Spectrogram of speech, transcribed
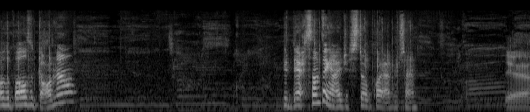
Oh, the balls are gone now? Dude, there's something I just don't quite understand. Yeah,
